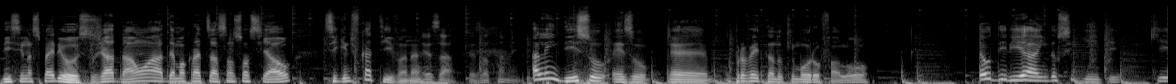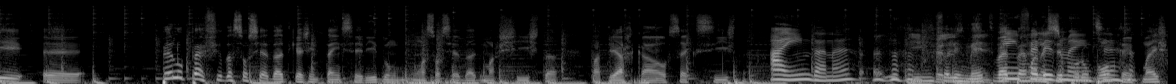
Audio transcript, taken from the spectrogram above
de ensino superior. Isso já dá uma democratização social significativa, né? Exato, exatamente. Além disso, Enzo, é, aproveitando o que Moro falou, eu diria ainda o seguinte, que é, pelo perfil da sociedade que a gente está inserido, um- uma sociedade machista, patriarcal, sexista, Ainda, né? infelizmente vai permanecer por um bom Infelizmente. tempo, mas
